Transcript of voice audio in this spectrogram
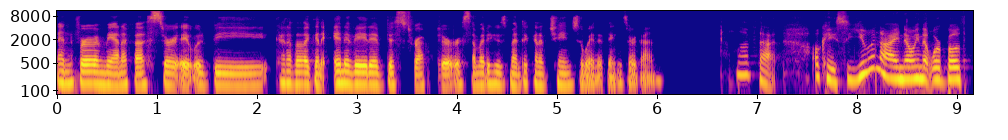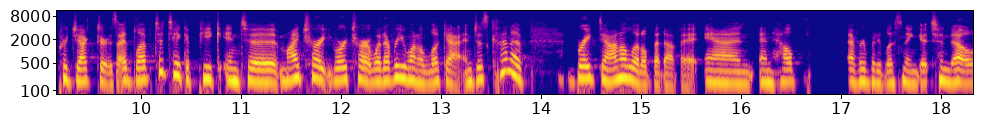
And for a manifester, it would be kind of like an innovative disruptor, somebody who's meant to kind of change the way that things are done. Love that. Okay, so you and I, knowing that we're both projectors, I'd love to take a peek into my chart, your chart, whatever you want to look at, and just kind of break down a little bit of it and and help everybody listening get to know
